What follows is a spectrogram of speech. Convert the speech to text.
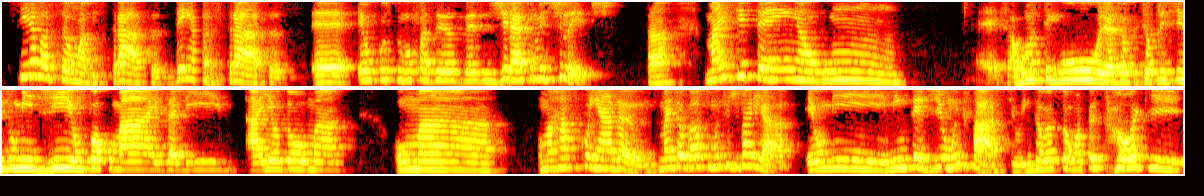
se elas são abstratas, bem abstratas, é, eu costumo fazer às vezes direto no estilete, tá? Mas se tem algum é, algumas figuras, eu, se eu preciso medir um pouco mais ali, aí eu dou uma uma uma rascunhada antes, mas eu gosto muito de variar. Eu me, me entedio muito fácil, então eu sou uma pessoa que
